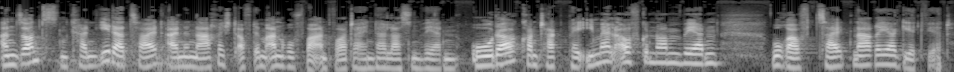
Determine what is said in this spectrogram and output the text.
Ansonsten kann jederzeit eine Nachricht auf dem Anrufbeantworter hinterlassen werden oder Kontakt per E-Mail aufgenommen werden, worauf zeitnah reagiert wird.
